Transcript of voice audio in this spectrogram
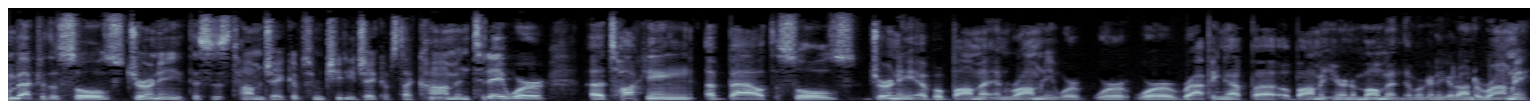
Welcome back to the Soul's Journey. This is Tom Jacobs from tdjacobs.com, and today we're uh, talking about the Soul's Journey of Obama and Romney. We're we're, we're wrapping up uh, Obama here in a moment, then we're going to get on to Romney.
